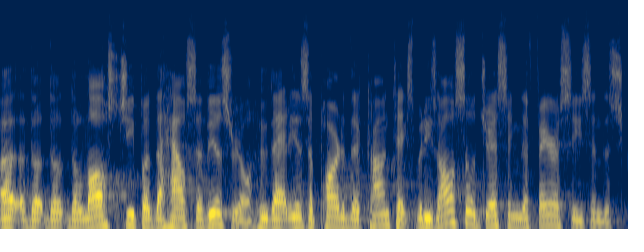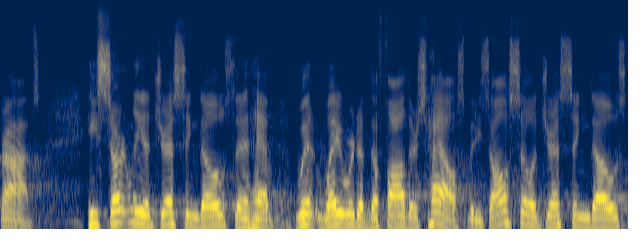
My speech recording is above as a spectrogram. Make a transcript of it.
uh, the, the, the, lost sheep of the house of Israel, who that is a part of the context, but he's also addressing the Pharisees and the scribes. He's certainly addressing those that have went wayward of the Father's house, but he's also addressing those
